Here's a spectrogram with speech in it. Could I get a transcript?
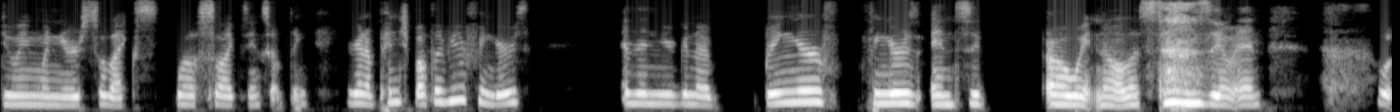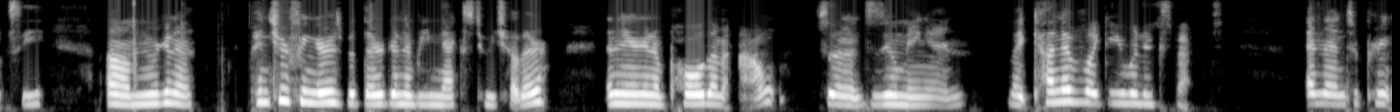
doing when you're selects well selecting something. You're gonna pinch both of your fingers, and then you're gonna bring your fingers into. Oh wait, no. Let's zoom in. Let's see. Um, you're gonna pinch your fingers, but they're gonna be next to each other, and then you're gonna pull them out so that it's zooming in, like kind of like you would expect. And then to bring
